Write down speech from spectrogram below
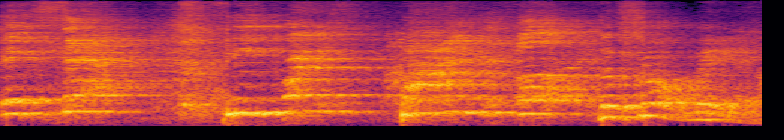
except he first bind up the strong man.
